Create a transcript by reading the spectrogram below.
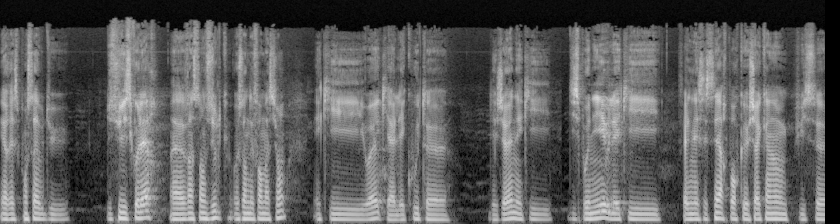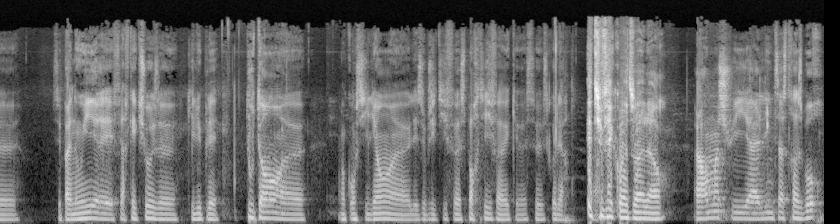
est responsable du, du suivi scolaire, Vincent Zulk au centre de formation et qui, ouais, qui est à l'écoute euh, des jeunes et qui est disponible et qui fait le nécessaire pour que chacun puisse euh, s'épanouir et faire quelque chose euh, qui lui plaît, tout en, en conciliant les objectifs sportifs avec ceux scolaires. Et tu fais quoi toi alors? Alors moi je suis à l'INSA Strasbourg,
